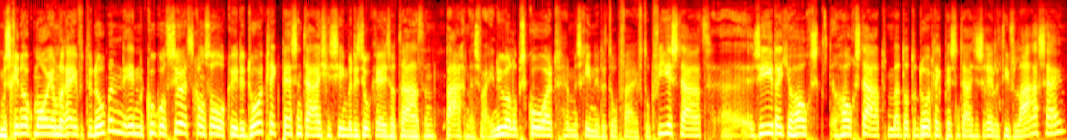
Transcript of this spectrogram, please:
Misschien ook mooi om nog even te noemen. In Google Search Console kun je de doorklikpercentages zien bij de zoekresultaten. Pagina's waar je nu al op scoort, misschien in de top 5, top 4 staat. Uh, zie je dat je hoog, hoog staat, maar dat de doorklikpercentages relatief laag zijn.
